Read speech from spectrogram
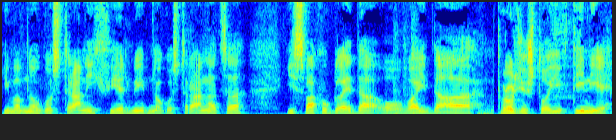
ima mnogo stranih firmi, mnogo stranaca i svako gleda ovaj da prođe što jeftinije.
